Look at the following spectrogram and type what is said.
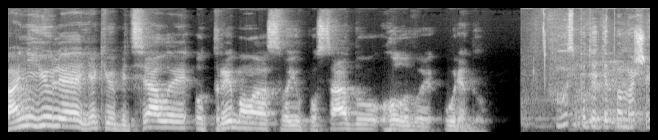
Пані Юлія, як і обіцяли, отримала свою посаду голови уряду. Господи, допоможи.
